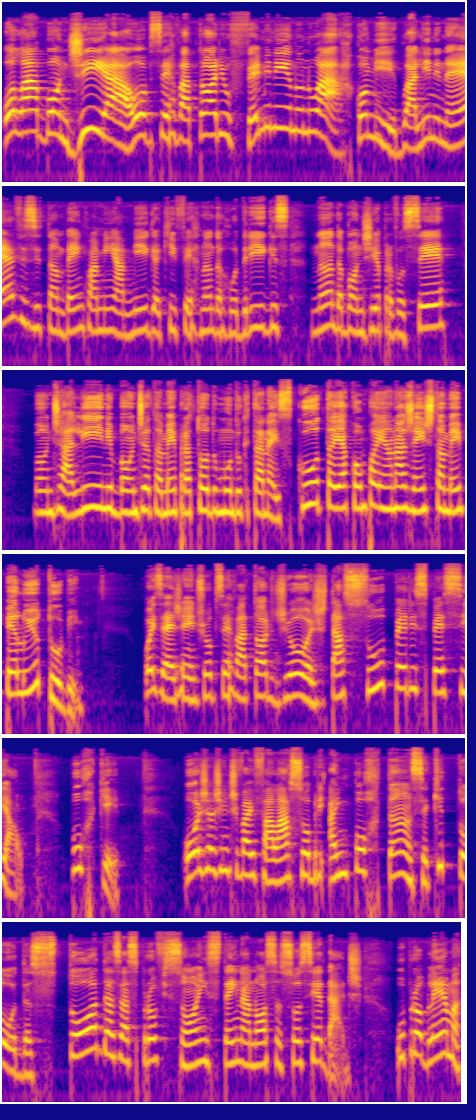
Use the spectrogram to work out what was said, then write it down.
Olá, bom dia! Observatório Feminino no ar. Comigo, Aline Neves e também com a minha amiga aqui, Fernanda Rodrigues. Nanda, bom dia para você. Bom dia, Aline. Bom dia também para todo mundo que está na escuta e acompanhando a gente também pelo YouTube. Pois é, gente, o observatório de hoje está super especial. Por quê? Hoje a gente vai falar sobre a importância que todas, todas as profissões têm na nossa sociedade. O problema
